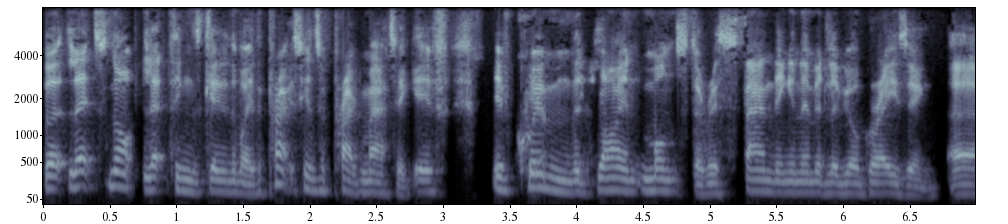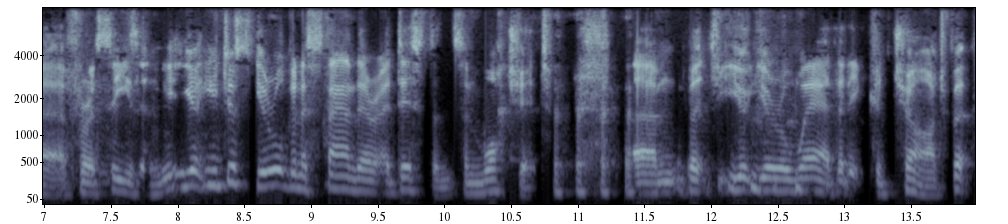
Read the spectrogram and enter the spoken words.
but let's not let things get in the way. The Praxians are pragmatic. If if Quim, the giant monster, is standing in the middle of your grazing uh, for a season, you, you, just you're all going to stand there at a distance and watch it, um, but you, you're aware that it could charge. But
